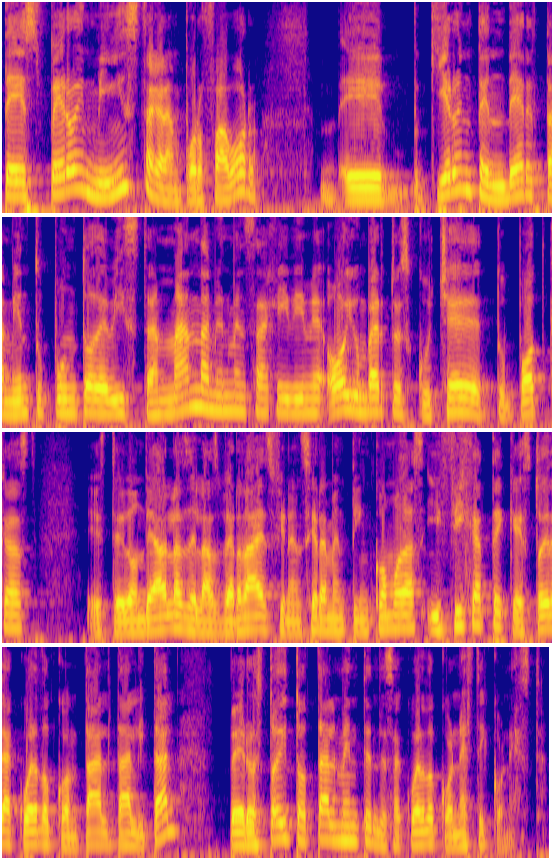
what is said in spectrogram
te espero en mi Instagram, por favor. Eh, quiero entender también tu punto de vista. Mándame un mensaje y dime, hoy Humberto, escuché tu podcast este, donde hablas de las verdades financieramente incómodas y fíjate que estoy de acuerdo con tal, tal y tal, pero estoy totalmente en desacuerdo con esta y con esta.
